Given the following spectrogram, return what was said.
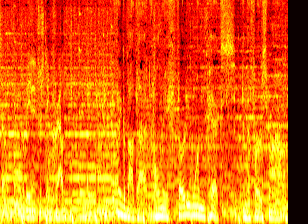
So it'll be an interesting crowd. Think about that. Only 31 picks in the first round.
